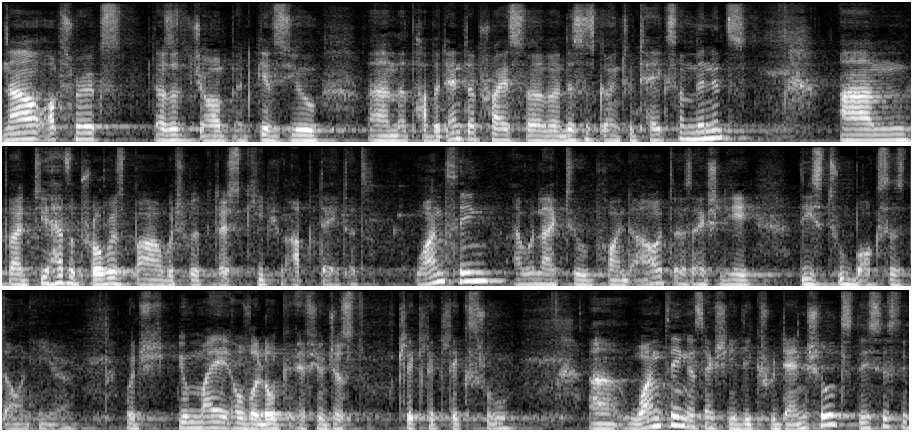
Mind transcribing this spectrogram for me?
now OpsWorks does its job. It gives you um, a Puppet Enterprise server. This is going to take some minutes. Um, but you have a progress bar which will just keep you updated. One thing I would like to point out is actually these two boxes down here, which you may overlook if you just click, click, click through. Uh, one thing is actually the credentials. The,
